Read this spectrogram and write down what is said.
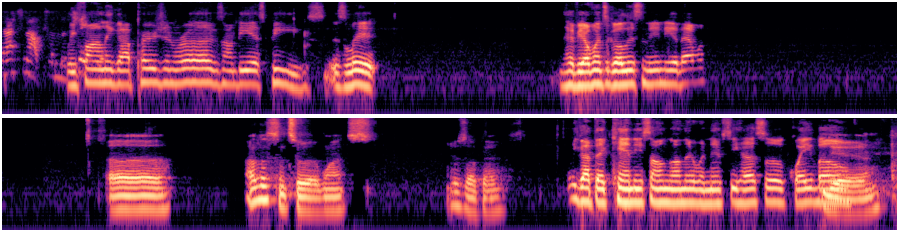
That's not from the we finally got Persian rugs on DSPs. It's lit. Have y'all went to go listen to any of that one? Uh, I listened to it once. It was okay. You got that Candy song on there with Nipsey Hussle, Quavo, yeah,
